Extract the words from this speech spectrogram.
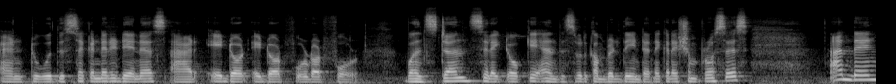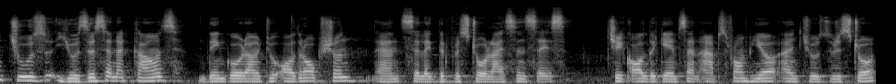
and to the secondary DNS add 8.8.4.4 once done select ok and this will complete the internet connection process. And then choose users and accounts then go down to other option and select the restore licenses check all the games and apps from here and choose restore.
